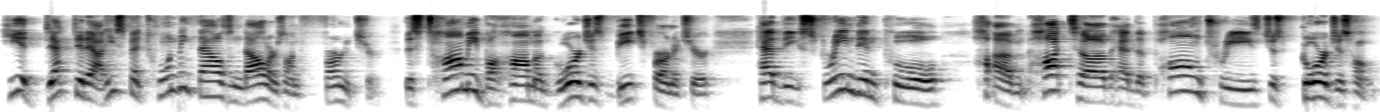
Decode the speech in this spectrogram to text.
he had decked it out. He spent twenty thousand dollars on furniture. This Tommy Bahama gorgeous beach furniture had the screened in pool, um, hot tub, had the palm trees, just gorgeous home.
